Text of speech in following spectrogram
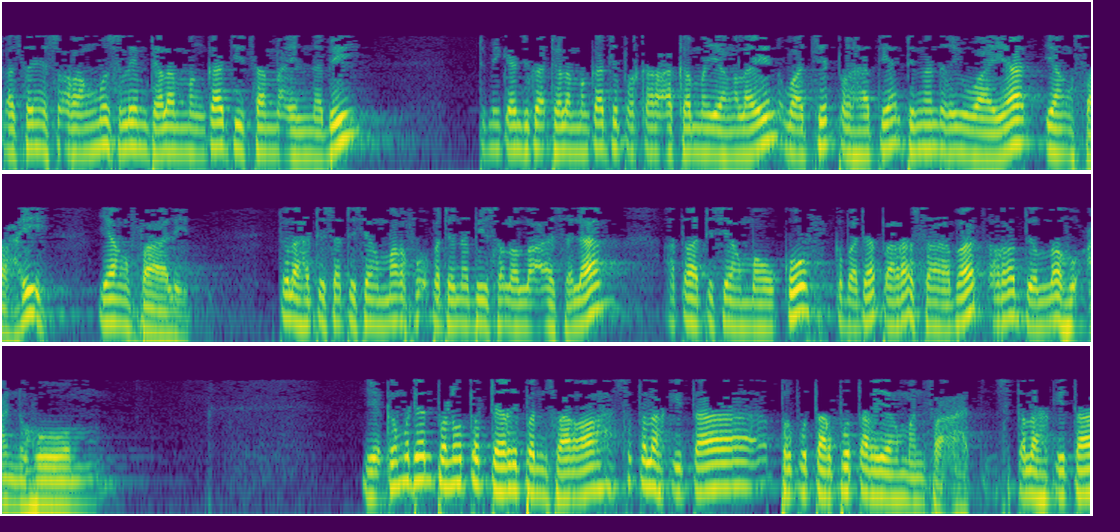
bahasanya seorang muslim dalam mengkaji sama'il nabi Demikian juga dalam mengkaji perkara agama yang lain wajib perhatian dengan riwayat yang sahih, yang valid. Itulah hadis-hadis yang marfu pada Nabi Shallallahu Alaihi Wasallam atau hadis yang mauquf kepada para sahabat radhiyallahu anhum. Ya, kemudian penutup dari pensarah setelah kita berputar-putar yang manfaat, setelah kita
